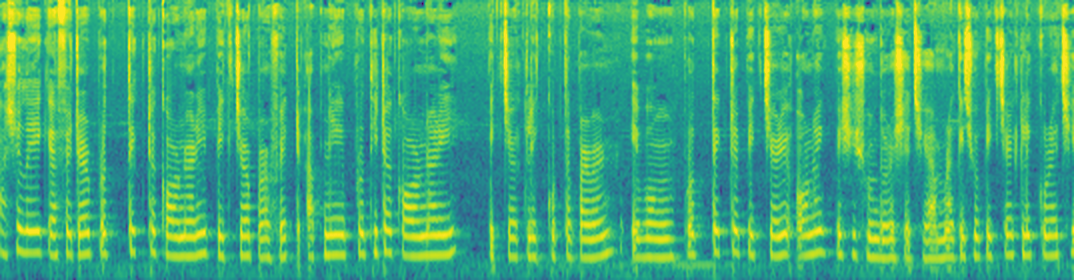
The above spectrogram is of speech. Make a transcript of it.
আসলে এই ক্যাফেটার প্রত্যেকটা কর্নারই পিকচার পারফেক্ট আপনি প্রতিটা কর্নারই পিকচার ক্লিক করতে পারবেন এবং প্রত্যেকটা পিকচারই অনেক বেশি সুন্দর এসেছে। আমরা কিছু পিকচার ক্লিক করেছি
